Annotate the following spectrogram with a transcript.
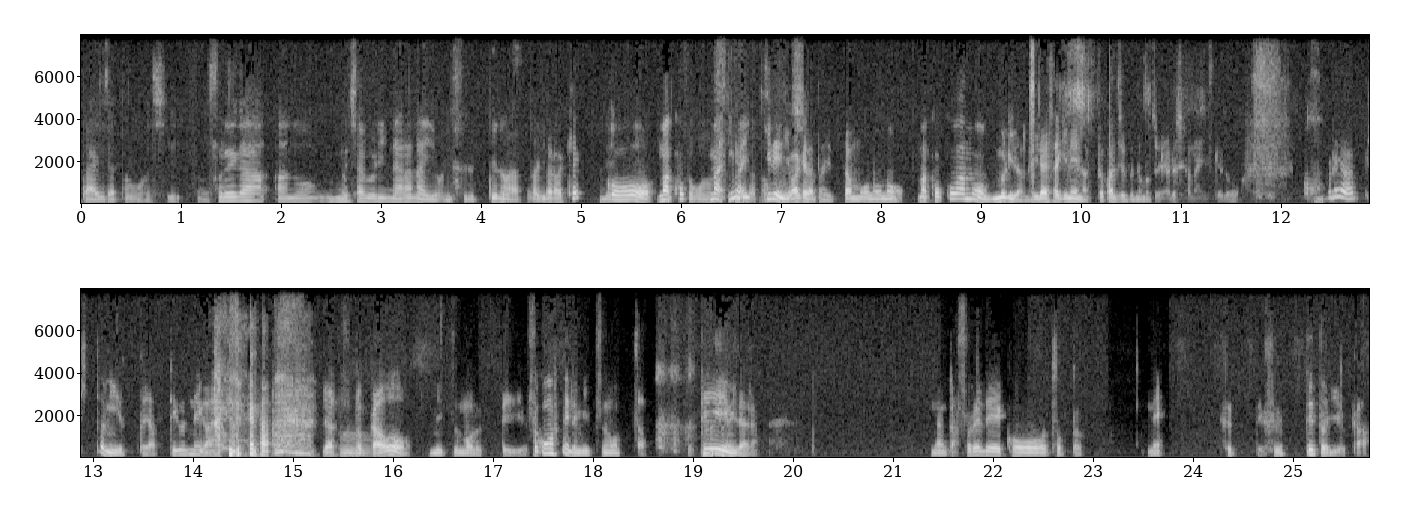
大事だと思うし、それが、あの、無茶ぶりにならないようにするっていうのはやっぱりだ、から結構、まあこそこのまあ、今に分けたとは言ったものの、まあ、ここはもう無理だな、依頼先ねえなとこは自分でもちろんやるしかないんですけど、これは人に言ったらやってくんねえかなみたいなやつとかを見積もるっていう、そこも含めて見積もっちゃって、みたいな。なんかそれでこう、ちょっとね、振って、振ってというか、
